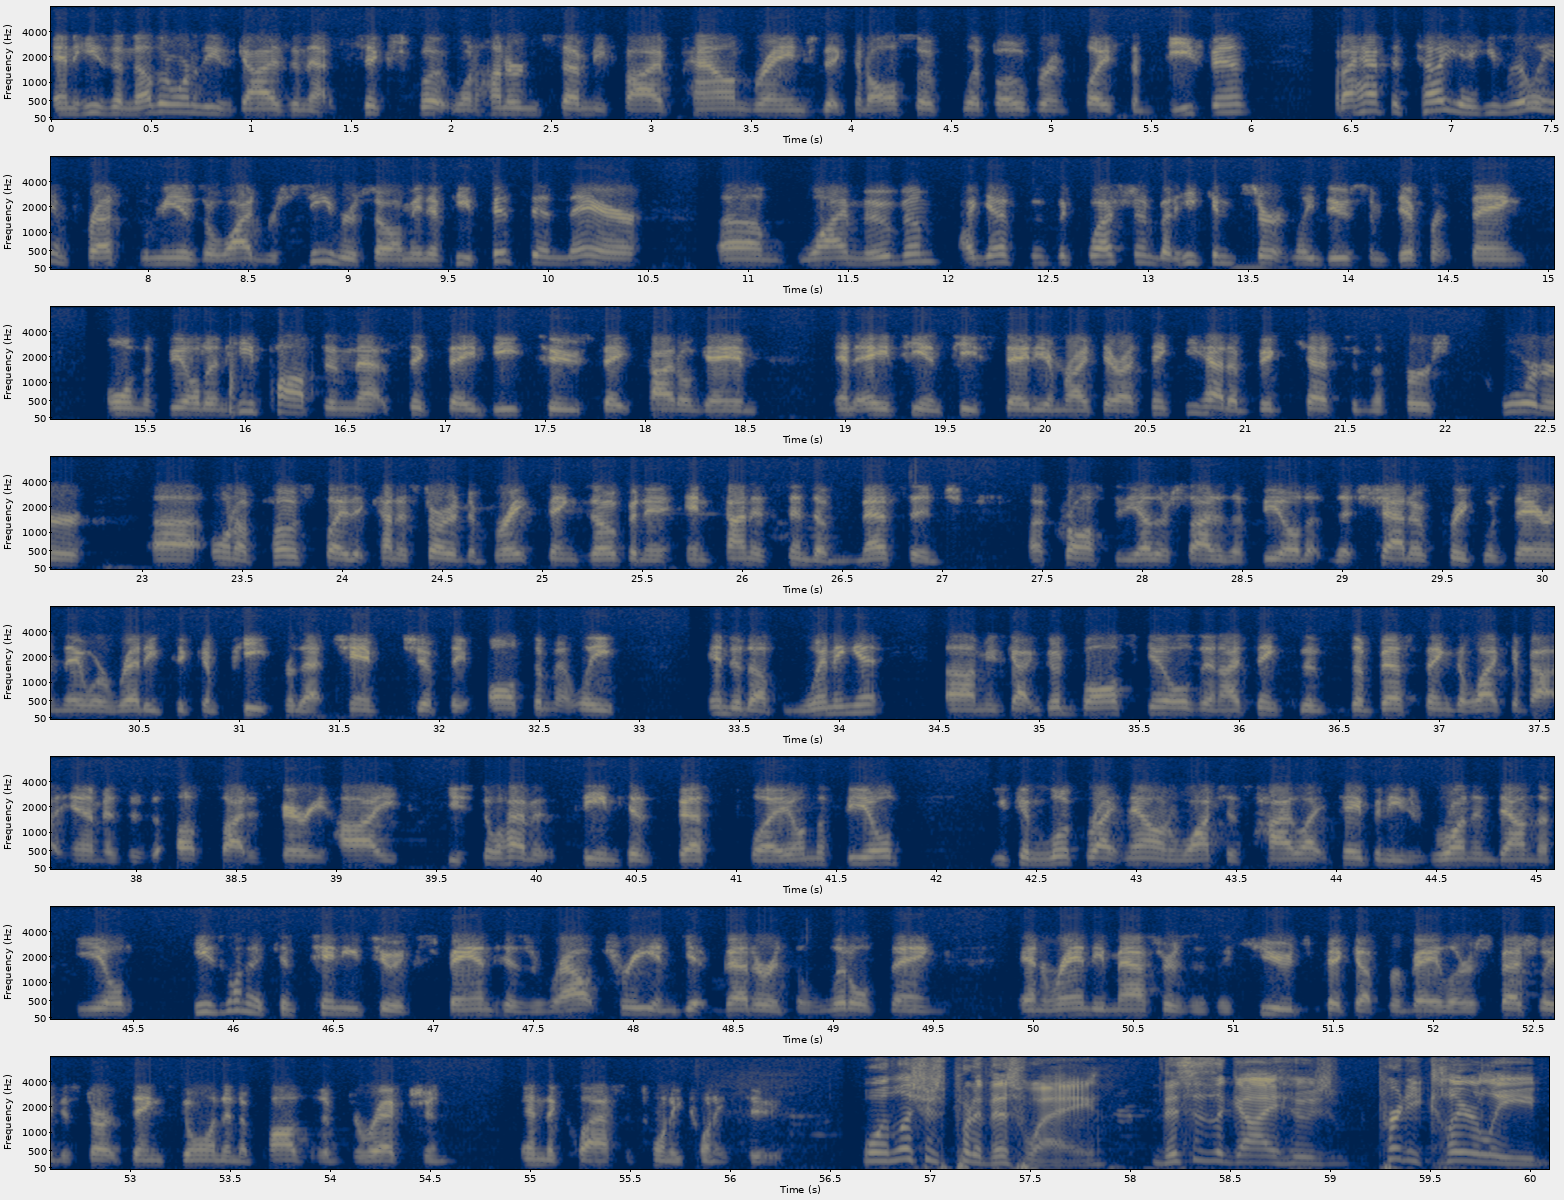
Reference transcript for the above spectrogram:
and he's another one of these guys in that six foot, 175 pound range that could also flip over and play some defense. But I have to tell you, he really impressed me as a wide receiver. So, I mean, if he fits in there, um, why move him? I guess is the question. But he can certainly do some different things on the field. And he popped in that 6A D2 state title game in AT&T Stadium right there. I think he had a big catch in the first quarter uh, on a post play that kind of started to break things open and, and kind of send a message across to the other side of the field that Shadow Creek was there and they were ready to compete for that championship. They ultimately ended up winning it. Um, he's got good ball skills, and I think the, the best thing to like about him is his upside is very high. You still haven't seen his best play on the field. You can look right now and watch his highlight tape, and he's running down the field. He's going to continue to expand his route tree and get better at the little things. And Randy Masters is a huge pickup for Baylor, especially to start things going in a positive direction in the class of 2022. Well, let's just put it this way: this is a guy who's pretty clearly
